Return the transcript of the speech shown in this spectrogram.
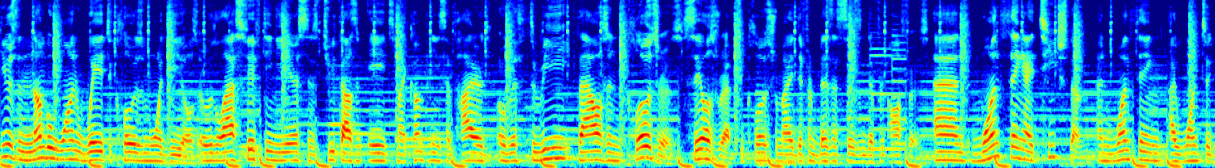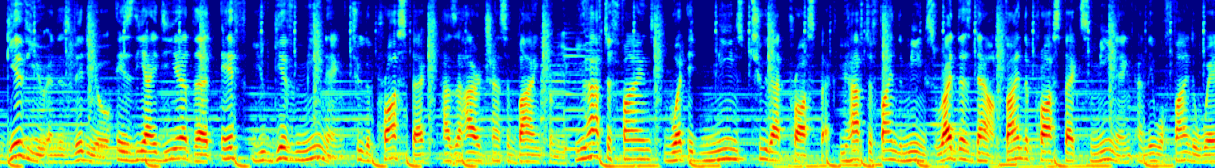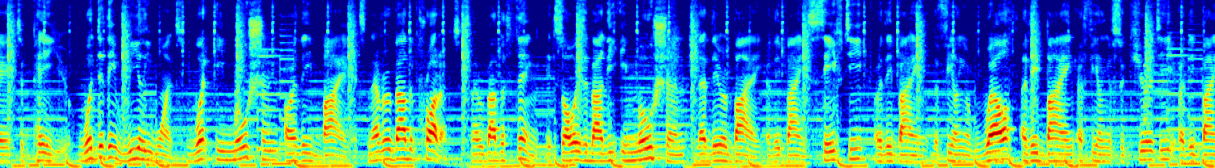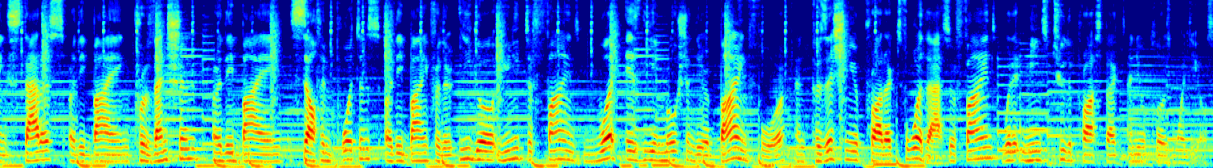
Here's the number one way to close more deals. Over the last 15 years, since 2008, my companies have hired over 3,000 closers, sales reps who close for my different businesses and different offers. And one thing I teach them, and one thing I want to give you in this video, is the idea that if you give meaning to the prospect, has a higher chance of buying from you. You have to find what it means to that prospect. You have to find the meanings. Write this down. Find the prospect's meaning, and they will find a way to pay you. What do they really want? What emotion are they buying? It's never about the product, it's never about the thing. It's always about the emotion that they are buying. Are they buying safety? Are they buying the feeling of wealth? Are they buying a feeling of security? Are they buying status? Are they buying prevention? Are they buying self importance? Are they buying for their ego? You need to find what is the emotion they're buying for and position your product for that. So find what it means to the prospect and you'll close more deals.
